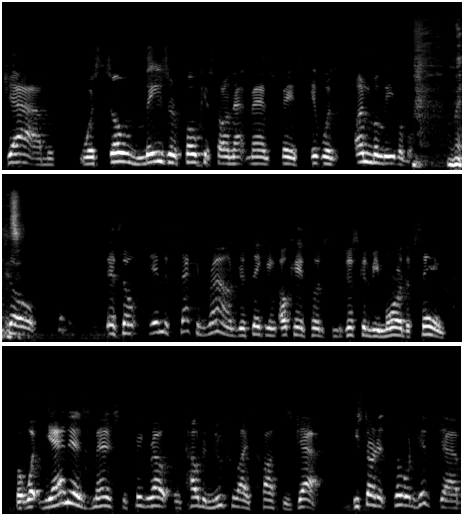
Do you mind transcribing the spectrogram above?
jab was so laser focused on that man's face. It was unbelievable. so, and so in the second round, you're thinking, okay, so it's just going to be more of the same. But what Yanez managed to figure out is how to neutralize Costa's jab. He started throwing his jab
